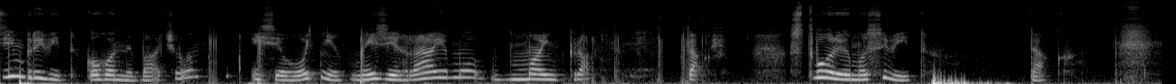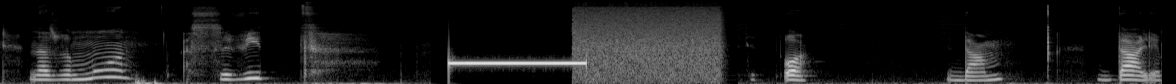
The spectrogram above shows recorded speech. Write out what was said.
Всім привіт, кого не бачила. І сьогодні ми зіграємо в Майнкрафт. Так створюємо світ. Так. Назвемо світ. О! Дам. Далі.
